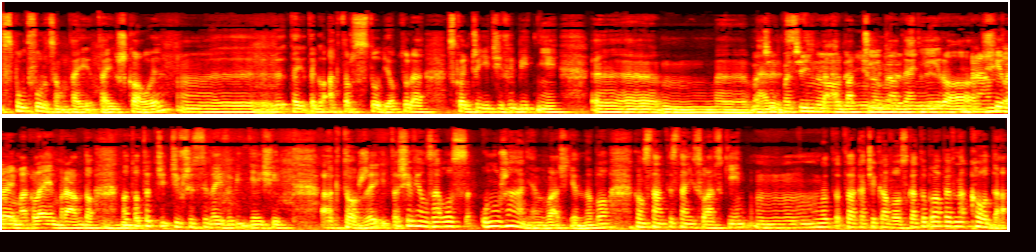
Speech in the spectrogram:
współtwórcą tej, tej szkoły, tej, tego Actors Studio, które skończyli ci wybitni Meryl, Pacino, Al Pacino, De Niro, Shirley MacLaine, Brando. No to, to ci, ci wszyscy najwybitniejsi aktorzy i to się wiązało z unurzaniem właśnie no bo Konstanty Stanisławski, mm, no to taka ciekawostka, to była pewna koda.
